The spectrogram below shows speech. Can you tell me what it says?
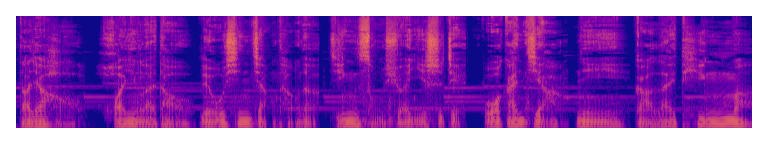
大家好，欢迎来到刘星讲堂的惊悚悬疑世界。我敢讲，你敢来听吗？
